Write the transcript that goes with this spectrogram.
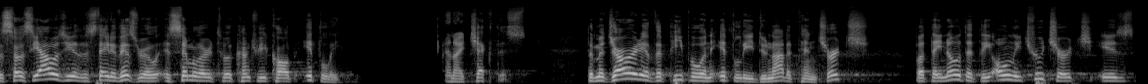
The sociology of the state of Israel is similar to a country called Italy. And I checked this. The majority of the people in Italy do not attend church, but they know that the only true church is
